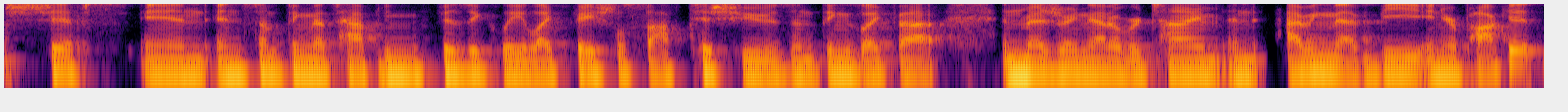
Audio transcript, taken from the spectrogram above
shifts in, in something that's happening physically, like facial soft tissues and things like that, and measuring that over time and having that be in your pocket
